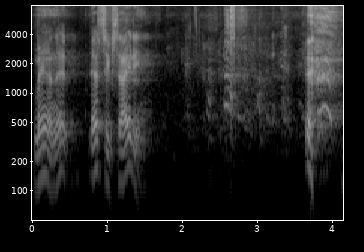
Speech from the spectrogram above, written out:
Man, that, that's exciting.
